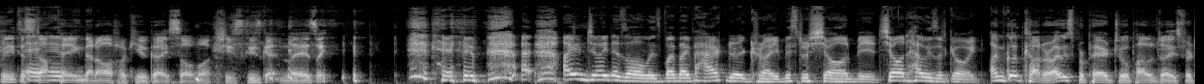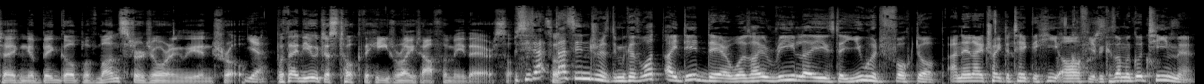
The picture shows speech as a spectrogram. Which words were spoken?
We need to stop Um, paying that auto cue guy so much. He's he's getting lazy. I, I am joined as always by my partner in crime, Mr. Sean Mead. Sean, how is it going? I'm good, Connor. I was prepared to apologise for taking a big gulp of monster during the intro. Yeah. But then you just took the heat right off of me there. So See, that, so- that's interesting because what I did there was I realised that you had fucked up and then I tried to take the heat off you because I'm a good teammate.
